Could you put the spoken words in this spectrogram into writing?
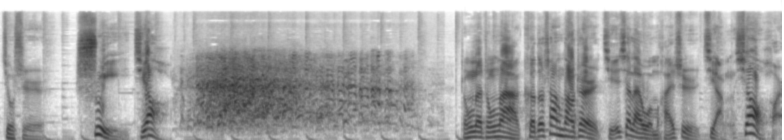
就是睡觉。中了中了，课都上到这儿，接下来我们还是讲笑话。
